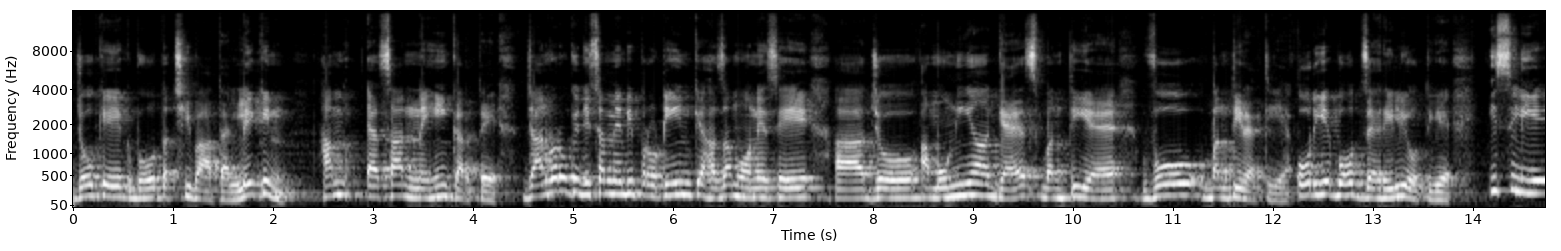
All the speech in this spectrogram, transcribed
जो कि एक बहुत अच्छी बात है। लेकिन हम ऐसा नहीं करते। जानवरों के जिसम में भी प्रोटीन के हज़म होने से जो अमोनिया गैस बनती है, वो बनती रहती है और ये बहुत जहरीली होती है। इसलिए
